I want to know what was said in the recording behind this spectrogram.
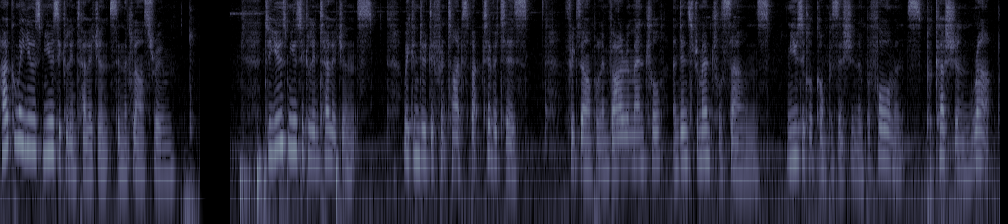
How can we use musical intelligence in the classroom? To use musical intelligence, we can do different types of activities. For example, environmental and instrumental sounds, musical composition and performance, percussion, rap,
